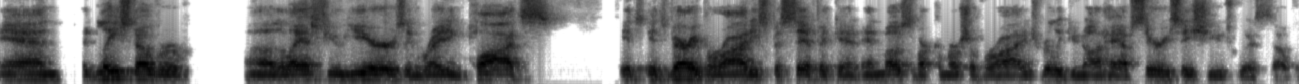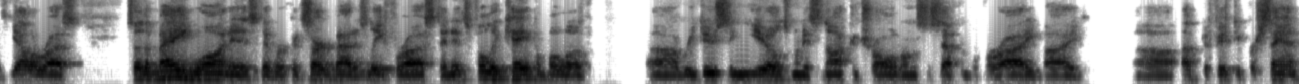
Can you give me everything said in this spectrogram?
And at least over uh, the last few years in rating plots, it's, it's very variety specific and, and most of our commercial varieties really do not have serious issues with, uh, with yellow rust. So the main one is that we're concerned about is leaf rust, and it's fully capable of uh, reducing yields when it's not controlled on a susceptible variety by uh, up to 50%.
